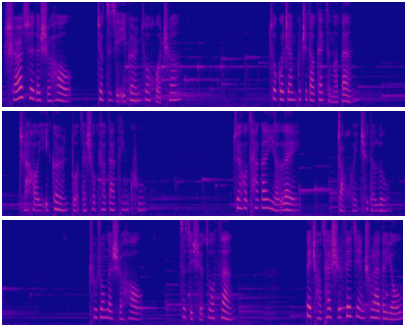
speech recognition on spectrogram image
十二岁的时候，就自己一个人坐火车，坐过站不知道该怎么办。只好一个人躲在售票大厅哭，最后擦干眼泪，找回去的路。初中的时候，自己学做饭，被炒菜时飞溅出来的油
